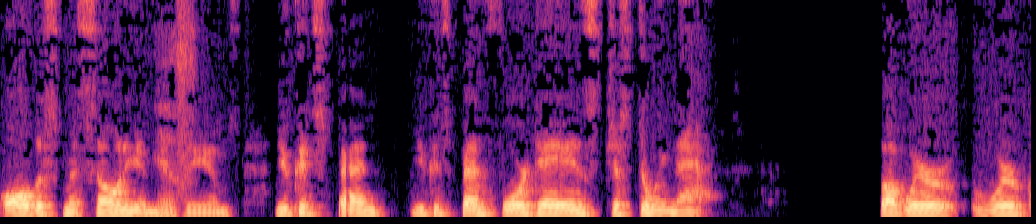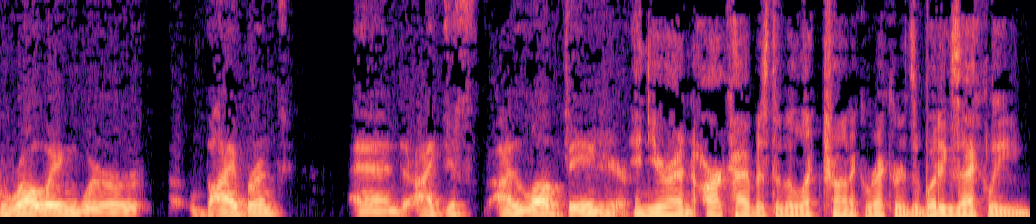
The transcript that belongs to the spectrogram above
all the Smithsonian yes. museums. You could spend you could spend four days just doing that. But we're we're growing, we're vibrant, and I just I love being here. And you're an archivist of electronic records. What exactly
